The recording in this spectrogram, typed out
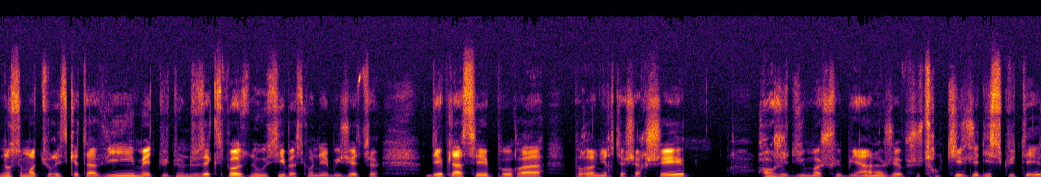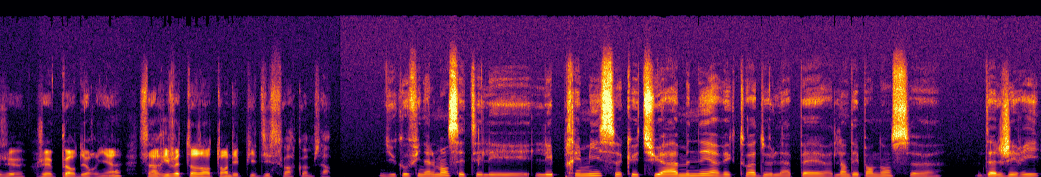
non seulement tu risques ta vie, mais tu, tu nous exposes nous aussi parce qu'on est obligé de se déplacer pour, euh, pour revenir te chercher. Oh, j'ai dit, moi je suis bien, là, je, suis tranquille, j'ai discuté, j'ai peur de rien. Ça arrivait de temps en temps des petites histoires comme ça. Du coup, finalement, c'était les, les prémices que tu as amenées avec toi de la paix, de l'indépendance euh, d'Algérie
